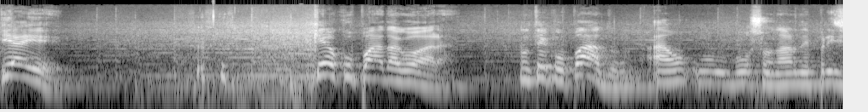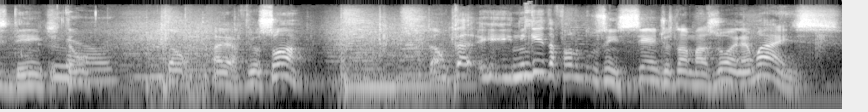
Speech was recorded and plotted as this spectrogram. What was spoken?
E aí? Quem é o culpado agora? Não tem culpado? Ah, o, o Bolsonaro não é presidente. Então, Não. então olha, viu só? Então, ca- e ninguém tá falando dos incêndios na Amazônia, mas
